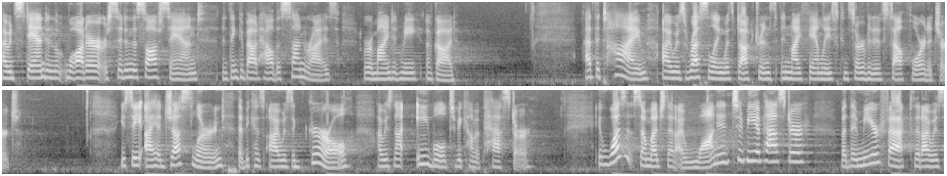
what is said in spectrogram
I would stand in the water or sit in the soft sand and think about how the sunrise reminded me of God. At the time, I was wrestling with doctrines in my family's conservative South Florida church. You see, I had just learned that because I was a girl, I was not able to become a pastor. It wasn't so much that I wanted to be a pastor, but the mere fact that I was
